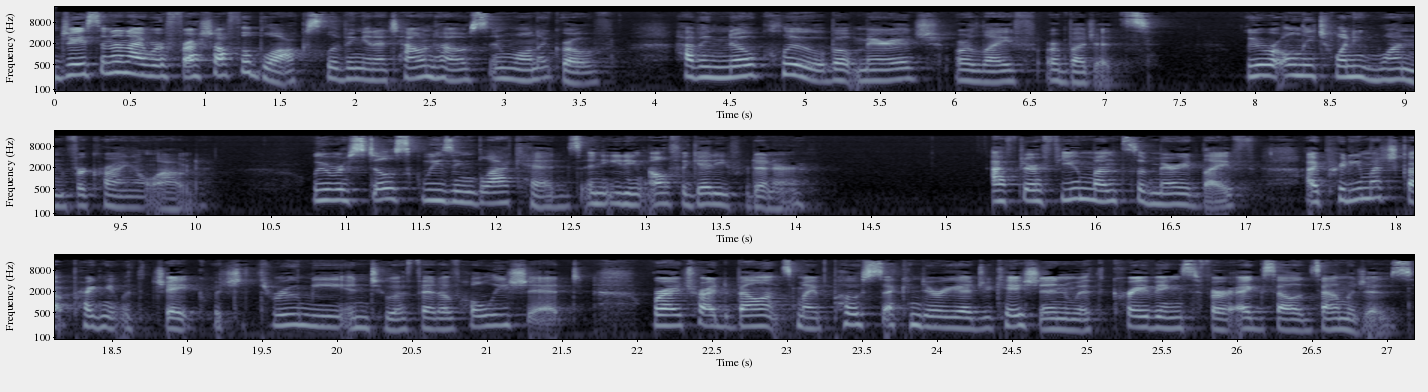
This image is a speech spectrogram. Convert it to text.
Jason and I were fresh off the blocks, living in a townhouse in Walnut Grove, having no clue about marriage or life or budgets. We were only 21 for crying out loud. We were still squeezing blackheads and eating Alphaghetti for dinner. After a few months of married life, I pretty much got pregnant with Jake, which threw me into a fit of holy shit, where I tried to balance my post secondary education with cravings for egg salad sandwiches.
